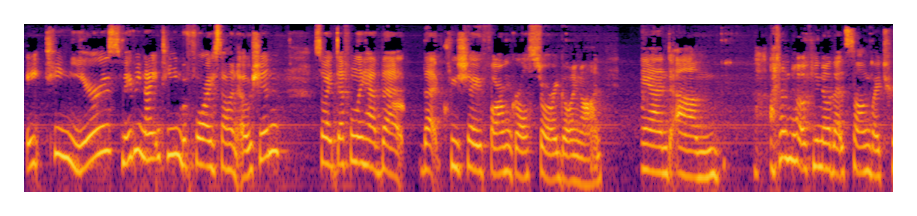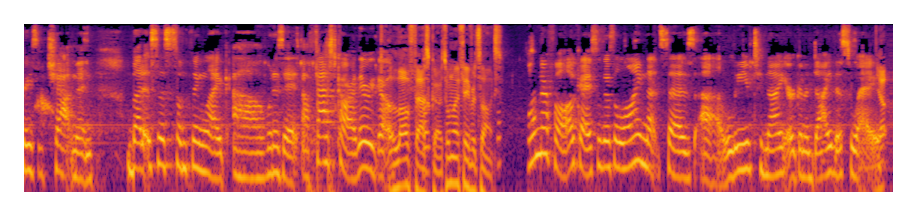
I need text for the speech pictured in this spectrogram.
18 years, maybe 19, before I saw an ocean. So I definitely have that that cliche farm girl story going on. And um, I don't know if you know that song by Tracy Chapman, but it says something like, uh, "What is it? A fast car." There we go. I love Fast Car. It's one of my favorite songs. Wonderful. Okay, so there's a line that says, uh, "Leave tonight or going to die this way." Yep.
